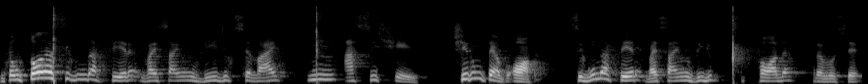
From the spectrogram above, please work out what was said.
Então, toda segunda-feira vai sair um vídeo que você vai hum, assistir ele. Tira um tempo. Ó, segunda-feira vai sair um vídeo foda para você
